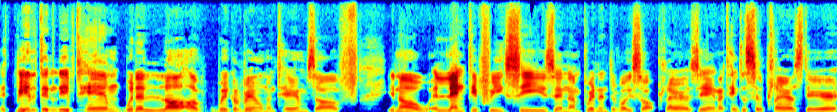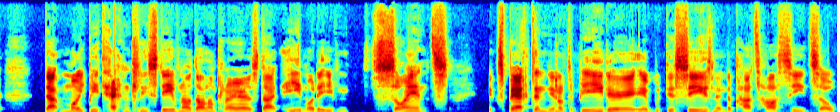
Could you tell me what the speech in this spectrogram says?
it really didn't leave him with a lot of wiggle room in terms of you know a lengthy pre-season and bringing the right sort of players in. I think there's still players there that might be technically Stephen O'Donnell players that he might have even signed. Expecting you know to be there eh, with this season in the Pats hot seat, so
